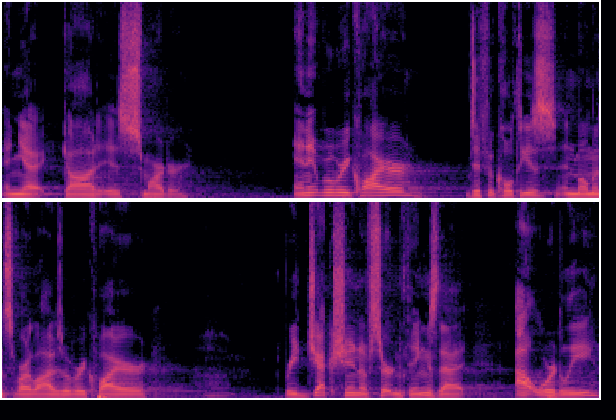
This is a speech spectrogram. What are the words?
and yet God is smarter. And it will require difficulties and moments of our lives, will require rejection of certain things that outwardly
